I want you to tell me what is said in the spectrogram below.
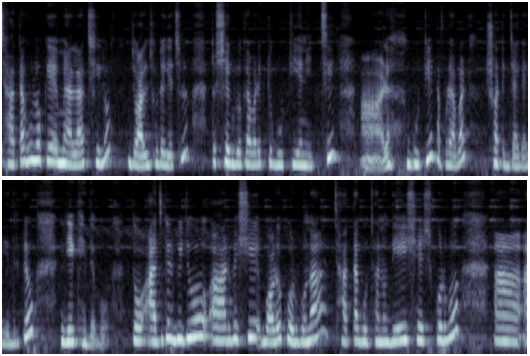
ছাতাগুলোকে মেলা ছিল। জল ঝরে গেছিল, তো সেগুলোকে আবার একটু গুটিয়ে নিচ্ছি আর গুটিয়ে তারপরে আবার সঠিক জায়গায় এদেরকেও রেখে দেব। তো আজকের ভিডিও আর বেশি বড় করব না, ছাতা গোছানো দিয়েই শেষ করব।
